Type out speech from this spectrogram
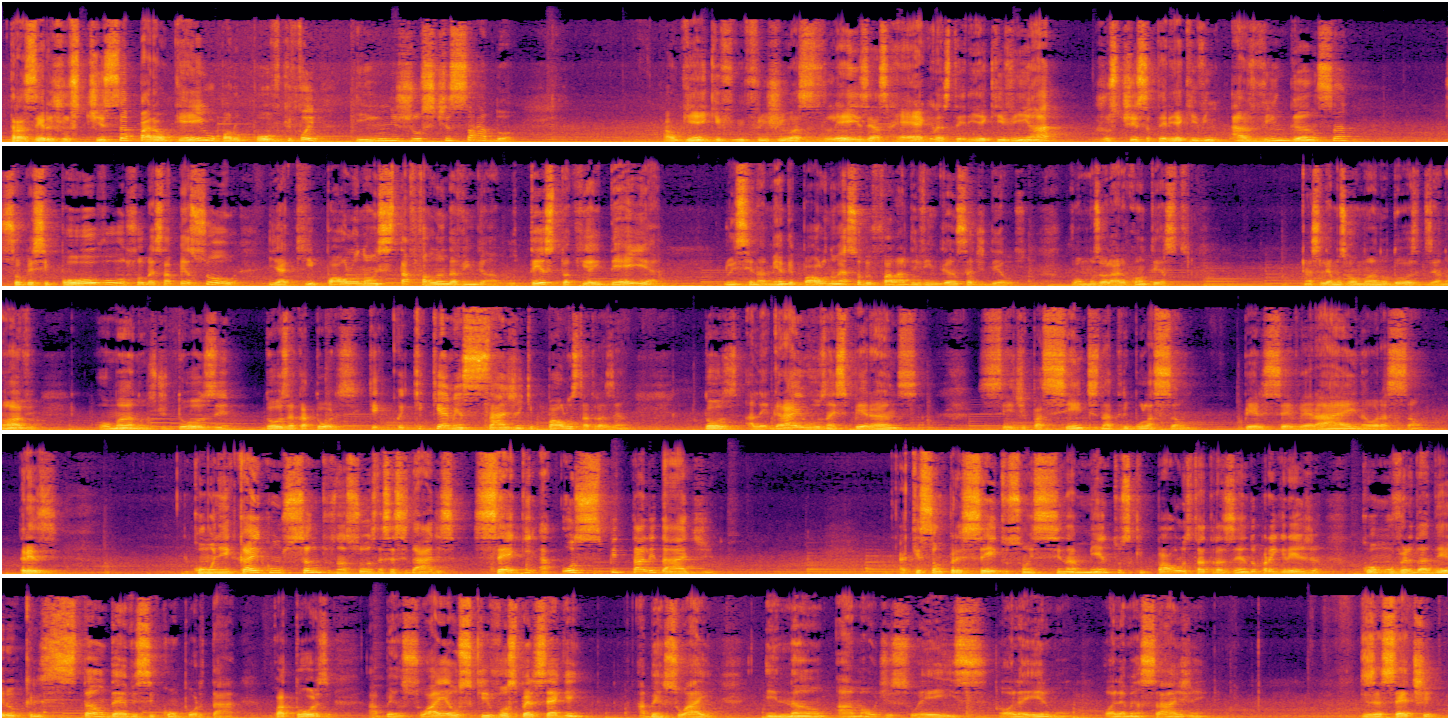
trazer justiça para alguém ou para o povo que foi injustiçado. Alguém que infringiu as leis e as regras teria que vir a justiça, teria que vir a vingança sobre esse povo ou sobre essa pessoa. E aqui Paulo não está falando a vingança. O texto aqui, a ideia do ensinamento de Paulo não é sobre falar de vingança de Deus. Vamos olhar o contexto. Nós lemos Romanos 12, 19. Romanos de 12, 12 a 14. O que, que, que é a mensagem que Paulo está trazendo? 12. Alegrai-vos na esperança, sede pacientes na tribulação, perseverai na oração. 13. Comunicai com os santos nas suas necessidades, segue a hospitalidade. Aqui são preceitos, são ensinamentos que Paulo está trazendo para a igreja, como um verdadeiro cristão deve se comportar. 14. Abençoai aos que vos perseguem, abençoai e não amaldiçoeis. Olha aí, irmão, olha a mensagem. 17.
